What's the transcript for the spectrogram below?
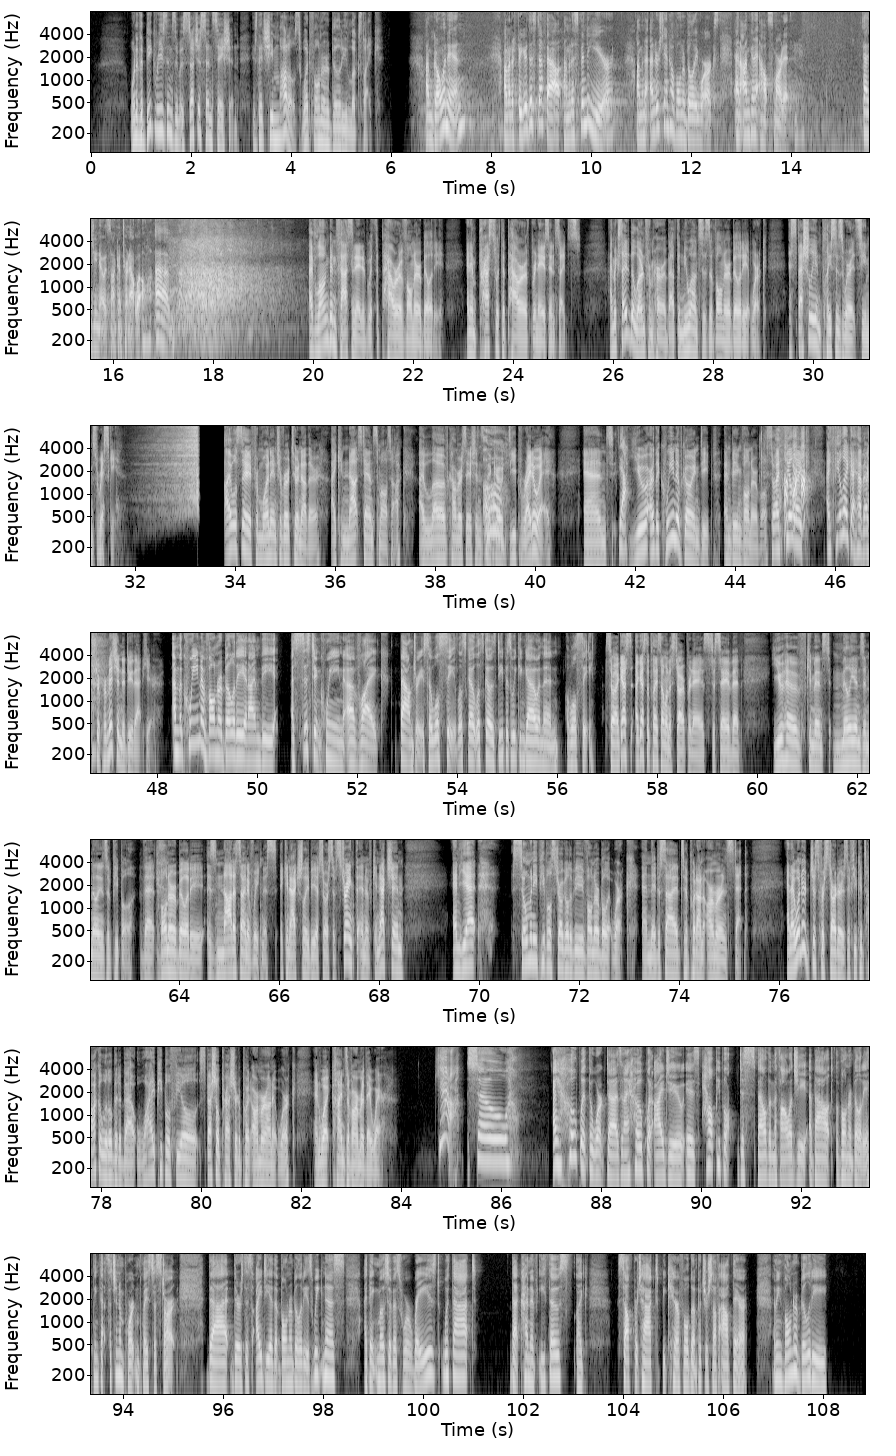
One of the big reasons it was such a sensation is that she models what vulnerability looks like. I'm going in, I'm going to figure this stuff out. I'm going to spend a year. I'm going to understand how vulnerability works, and I'm going to outsmart it. As you know, it's not going to turn out well. Um, I've long been fascinated with the power of vulnerability and impressed with the power of Brene's insights. I'm excited to learn from her about the nuances of vulnerability at work, especially in places where it seems risky. I will say, from one introvert to another, I cannot stand small talk. I love conversations that oh. go deep right away. And yeah. you are the queen of going deep and being vulnerable. So I feel like I feel like I have extra permission to do that here. I'm the queen of vulnerability and I'm the assistant queen of like boundaries. So we'll see. Let's go let's go as deep as we can go and then we'll see. So I guess I guess the place I want to start, Brene, is to say that you have convinced millions and millions of people that vulnerability is not a sign of weakness. It can actually be a source of strength and of connection. And yet, so many people struggle to be vulnerable at work and they decide to put on armor instead. And I wondered, just for starters, if you could talk a little bit about why people feel special pressure to put armor on at work and what kinds of armor they wear. Yeah. So I hope what the work does, and I hope what I do is help people dispel the mythology about vulnerability. I think that's such an important place to start. That there's this idea that vulnerability is weakness. I think most of us were raised with that, that kind of ethos, like self protect, be careful, don't put yourself out there. I mean, vulnerability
